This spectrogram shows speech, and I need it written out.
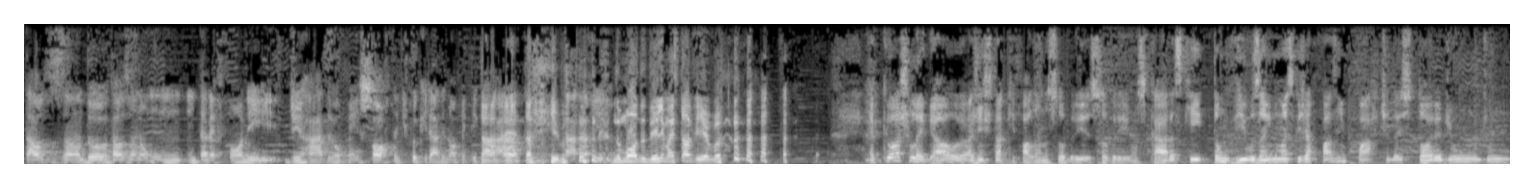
tá usando, tá usando um, um, telefone de hardware open software que foi criado em 94. Tá, é, tá vivo. Tá, tá vivo. no modo dele, mas tá vivo. É porque eu acho legal a gente estar tá aqui falando sobre, sobre uns caras que estão vivos ainda, mas que já fazem parte da história de, um, de, um,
